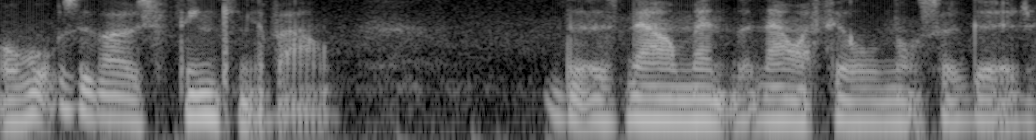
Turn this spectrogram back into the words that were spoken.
Or what was it that I was thinking about? that has now meant that now I feel not so good.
